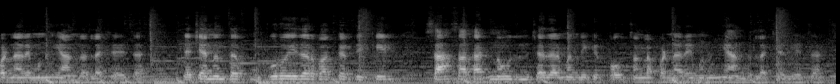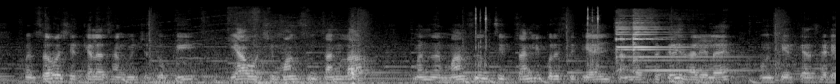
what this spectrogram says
पडणार आहे म्हणून हे अंदाज लक्षात येतात त्याच्यानंतर पूर्व विदर्भाकडे देखील सहा सात आठ नऊ जूनच्या दरम्यान देखील पाऊस चांगला पडणार आहे म्हणून हे अंदाज लक्षात घ्यायचा. पण सर्व शेतकऱ्याला सांगू इच्छितो की यावर्षी मान्सून चांगला म्हणजे मान्सूनची चांगली परिस्थिती आहे आणि चांगला सक्रिय झालेला आहे म्हणून शेतकऱ्यासाठी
